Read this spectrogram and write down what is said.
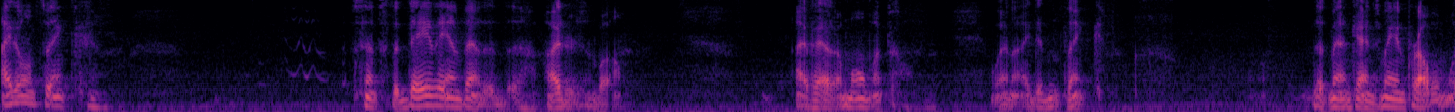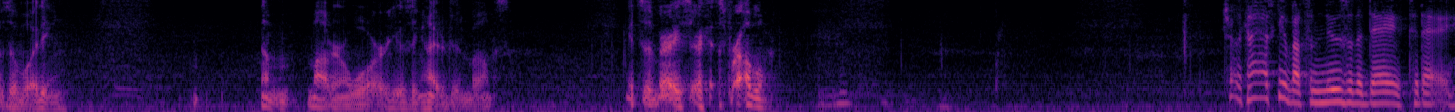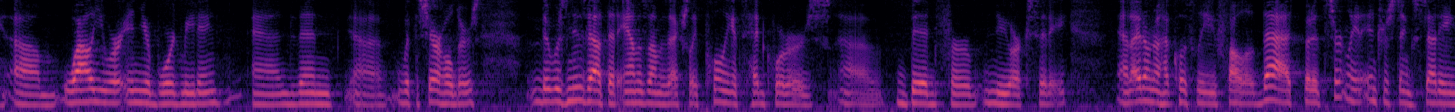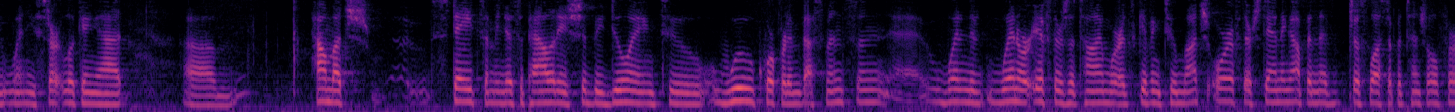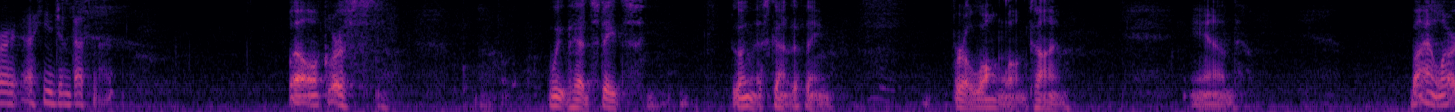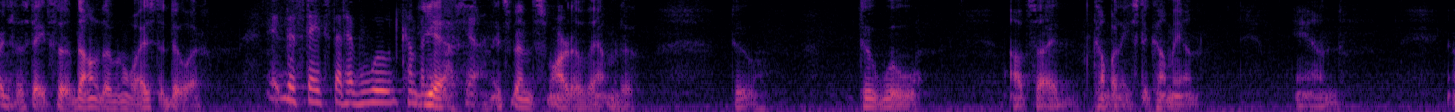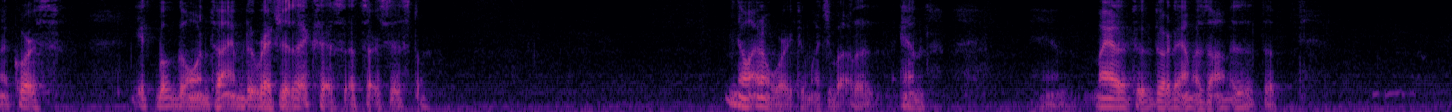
I don't think since the day they invented the hydrogen bomb, I've had a moment when I didn't think that mankind's main problem was avoiding modern war using hydrogen bombs. It's a very serious problem. Charlie, can I ask you about some news of the day today? Um, while you were in your board meeting and then uh, with the shareholders, there was news out that Amazon was actually pulling its headquarters uh, bid for New York City. And I don't know how closely you followed that, but it's certainly an interesting study when you start looking at um, how much states and municipalities should be doing to woo corporate investments and uh, when, when or if there's a time where it's giving too much or if they're standing up and they've just lost a potential for a huge investment? Well, of course, we've had states doing this kind of thing for a long, long time. And by and large, the states that have done it have been wise to do it. The states that have wooed companies. Yes, yes. it's been smart of them to to to woo outside companies to come in, and and of course, it will go in time to wretched excess. That's our system. No, I don't worry too much about it, and and my attitude toward Amazon is it's a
